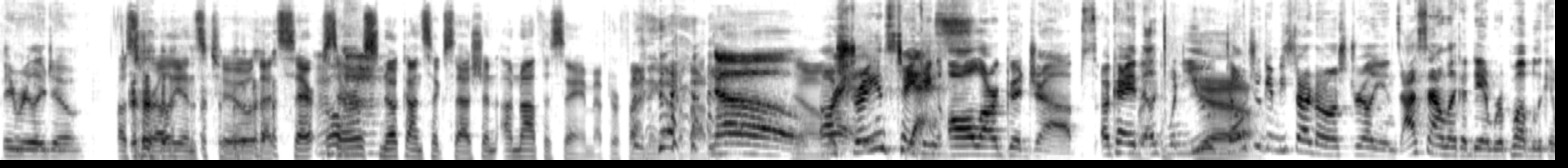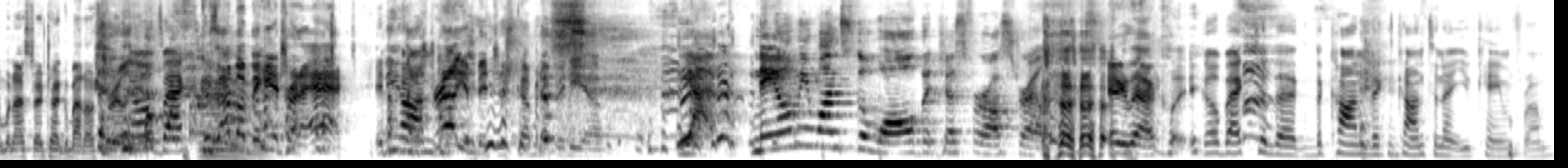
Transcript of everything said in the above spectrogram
They really do. Australians too. That Sarah, Sarah Snook on Succession. I'm not the same after finding out about that. No. No. Right. Australians taking Yes. all our good jobs. Okay, like when you Yeah. don't you get me started on Australians. I sound like a damn Republican when I start talking about Australians. Go back Because I'm up in here trying to act, and these Australian bitches coming up in here. Yeah, Naomi wants the wall, but just for Australia. Exactly. Go back to the the convict continent you came from.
